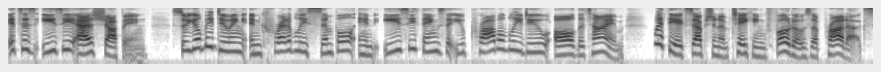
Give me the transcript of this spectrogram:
It's as easy as shopping. So you'll be doing incredibly simple and easy things that you probably do all the time, with the exception of taking photos of products.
